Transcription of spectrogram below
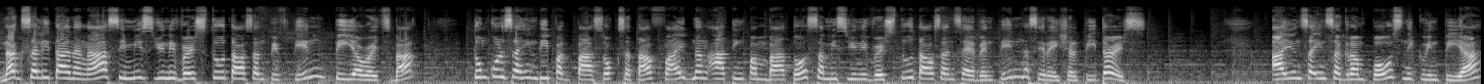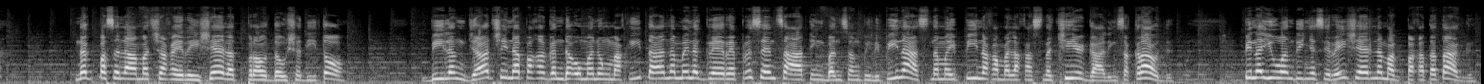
Nagsalita na nga si Miss Universe 2015, Pia Wurtzbach, tungkol sa hindi pagpasok sa top 5 ng ating pambato sa Miss Universe 2017 na si Rachel Peters. Ayon sa Instagram post ni Queen Pia, nagpasalamat siya kay Rachel at proud daw siya dito. Bilang judge ay napakaganda umanong makita na may nagre-represent sa ating bansang Pilipinas na may pinakamalakas na cheer galing sa crowd. Pinayuhan din niya si Rachel na magpakatatag.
